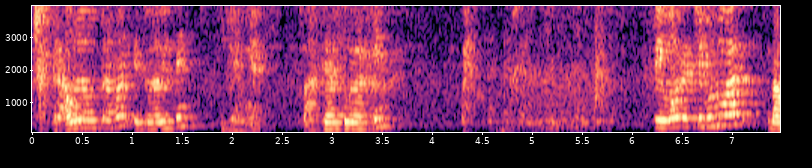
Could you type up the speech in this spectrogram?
Osa, traola ultrafan ez dura biltzen, iainez. Batzean zularkin, bai. Zigor etxeburuak, ba,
